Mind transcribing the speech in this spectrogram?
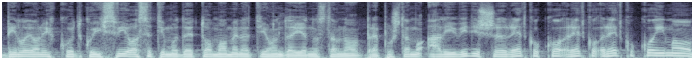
bilo je onih kod kojih svi osetimo da je to moment i onda jednostavno prepuštamo, ali vidiš, redko ko, redko, redko ko imao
